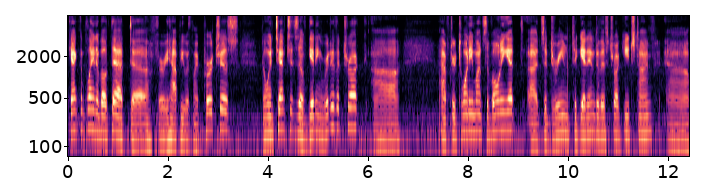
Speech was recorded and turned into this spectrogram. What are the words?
can't complain about that. Uh, very happy with my purchase. No intentions of getting rid of the truck. Uh, after 20 months of owning it uh, it's a dream to get into this truck each time. Uh,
